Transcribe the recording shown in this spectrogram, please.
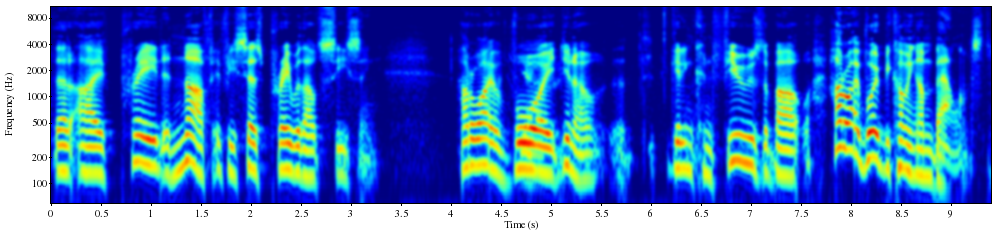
that I've prayed enough if he says pray without ceasing? How do I avoid, yeah. you know, getting confused about how do I avoid becoming unbalanced?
